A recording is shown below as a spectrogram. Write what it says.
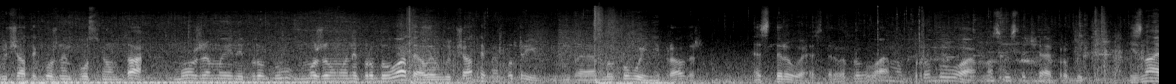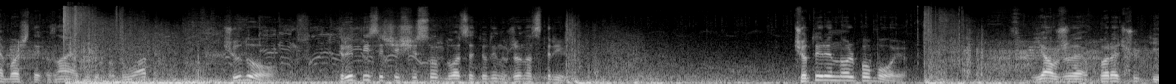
Влучати кожним пострілом. Так, може ми не пробу... можемо не пробивати, але влучати ми потрібні. Е, Ми повинні, правда ж? СТРВ. СТРВ пробиваємо, пробиваємо. У нас вистачає пробити. І знаю, бачите, знаю, куди пробивати. Чудово. 3621 вже на стрілі. 4-0 по бою. Я вже в передчутті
